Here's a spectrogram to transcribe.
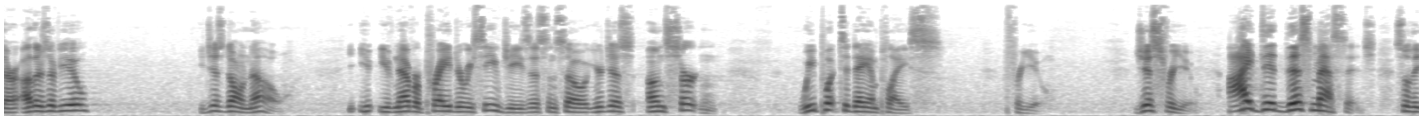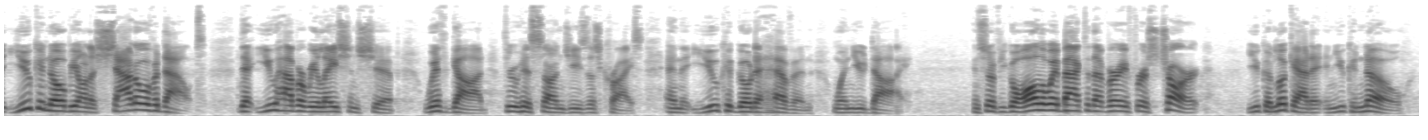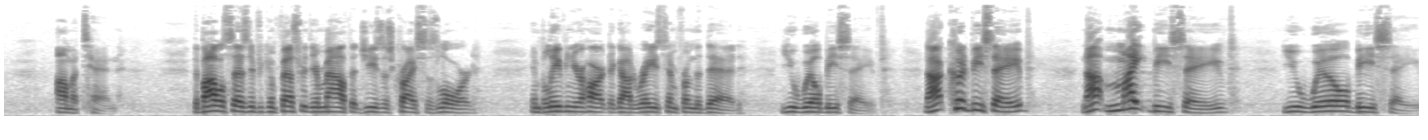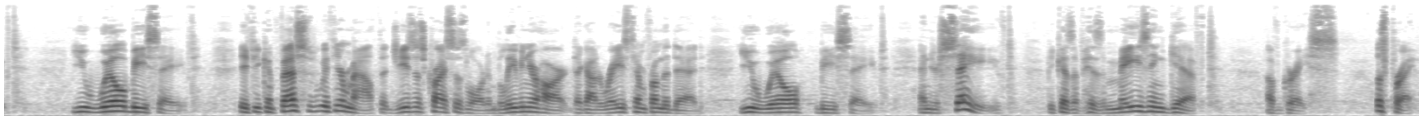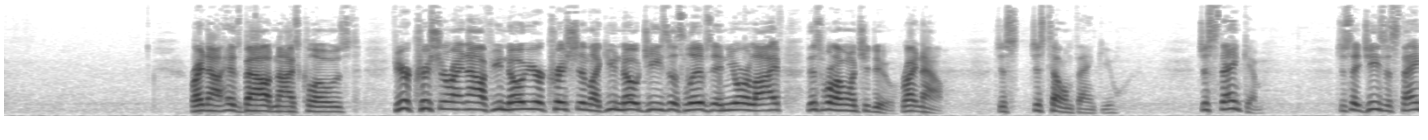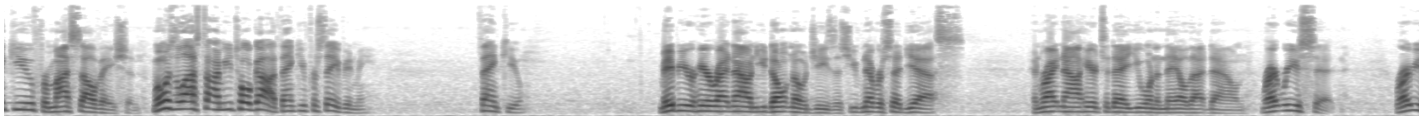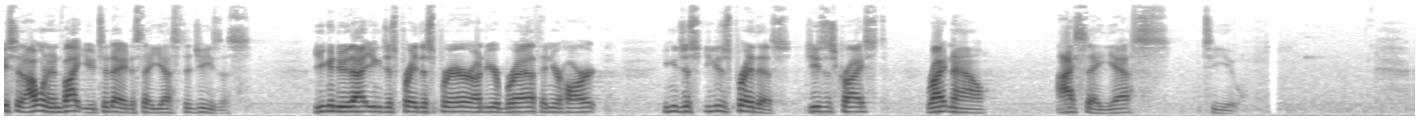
There are others of you, you just don't know. You, you've never prayed to receive Jesus, and so you're just uncertain. We put today in place for you, just for you. I did this message so that you can know beyond a shadow of a doubt that you have a relationship with God through his son, Jesus Christ, and that you could go to heaven when you die. And so if you go all the way back to that very first chart, you can look at it and you can know I'm a 10. The Bible says if you confess with your mouth that Jesus Christ is Lord and believe in your heart that God raised him from the dead, you will be saved. Not could be saved, not might be saved, you will be saved. You will be saved. If you confess with your mouth that Jesus Christ is Lord and believe in your heart that God raised him from the dead, you will be saved. And you're saved because of his amazing gift of grace. Let's pray. Right now, heads bowed and eyes closed. If you're a Christian right now, if you know you're a Christian, like you know Jesus lives in your life, this is what I want you to do right now. Just, just tell him thank you. Just thank him. Just say, Jesus, thank you for my salvation. When was the last time you told God, thank you for saving me? Thank you. Maybe you're here right now and you don't know Jesus. You've never said yes. And right now, here today, you want to nail that down. Right where you sit. Right where you sit, I want to invite you today to say yes to Jesus. You can do that. You can just pray this prayer under your breath in your heart. You can just you can just pray this. Jesus Christ, right now, I say yes to you.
